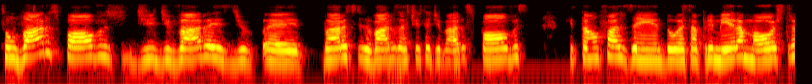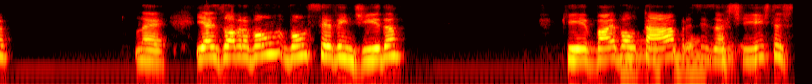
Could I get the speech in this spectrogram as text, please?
são vários povos de, de várias, de, é, vários, vários artistas de vários povos que estão fazendo essa primeira mostra, né? E as obras vão, vão ser vendidas, que vai voltar ah, para esses artistas,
